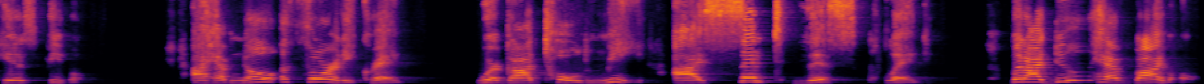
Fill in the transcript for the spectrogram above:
his people. I have no authority craig where god told me i sent this plague but I do have Bible.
